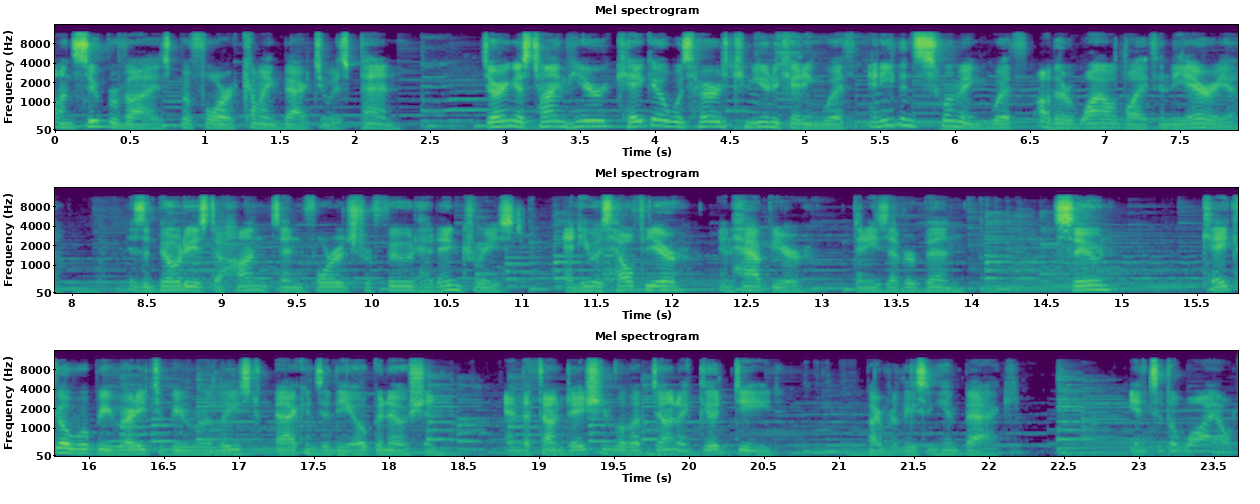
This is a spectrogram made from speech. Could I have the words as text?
unsupervised, before coming back to his pen. During his time here, Keiko was heard communicating with and even swimming with other wildlife in the area. His abilities to hunt and forage for food had increased, and he was healthier and happier than he's ever been. Soon, Keiko will be ready to be released back into the open ocean, and the Foundation will have done a good deed by releasing him back into the wild.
